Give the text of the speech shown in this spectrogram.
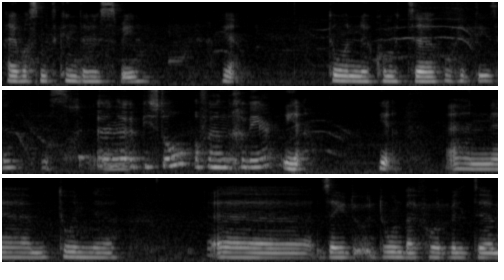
Hij was met kinderen spelen. Ja. Toen komt, eh, hoe heet deze? Is, eh, Een, een pistool of een geweer? ja, ja. En ehm, toen eh, eh, zij do- doen bijvoorbeeld, ehm,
